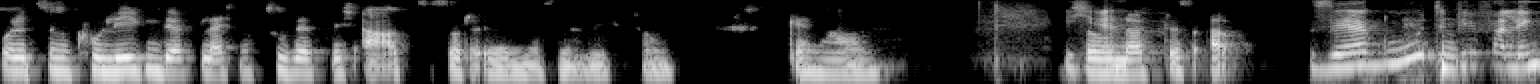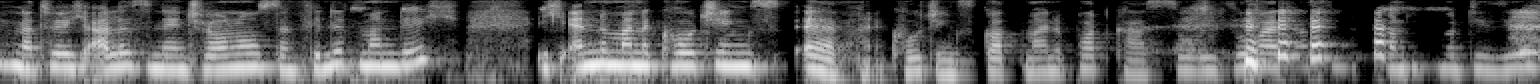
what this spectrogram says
oder zu einem Kollegen, der vielleicht noch zusätzlich Arzt ist oder irgendwas in der Richtung. Genau. Ich so läuft das ab. Sehr gut. Wir verlinken natürlich alles in den Show Notes, dann findet man dich. Ich ende meine Coachings, äh, meine Coachings, Gott, meine Podcasts, so, weit hast du schon hypnotisiert.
